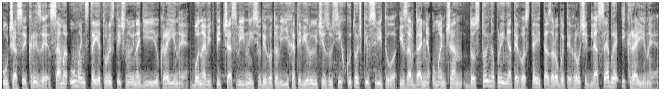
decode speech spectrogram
У часи кризи саме Умань стає туристичною надією країни, бо навіть під час війни сюди готові їхати віруючі з усіх куточків світу, і завдання уманчан достойно прийняти гостей та заробити гроші для себе і країни.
